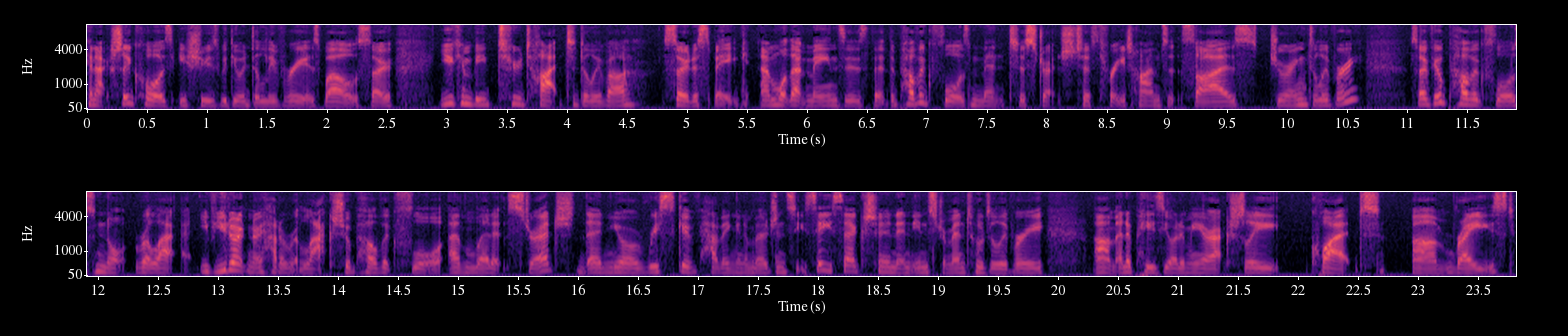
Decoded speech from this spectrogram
can actually cause issues with your delivery as well. So you can be too tight to deliver, so to speak. And what that means is that the pelvic floor is meant to stretch to three times its size during delivery. So if your pelvic floor is not relax, if you don't know how to relax your pelvic floor and let it stretch, then your risk of having an emergency C-section, an instrumental delivery, um, and a episiotomy are actually quite um, raised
